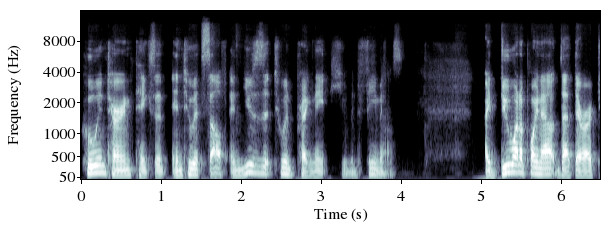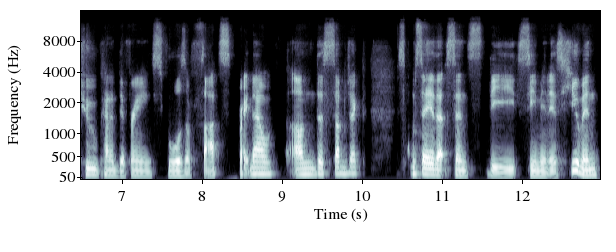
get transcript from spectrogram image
who in turn takes it into itself and uses it to impregnate human females. I do want to point out that there are two kind of differing schools of thoughts right now on this subject. Some say that since the semen is human,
